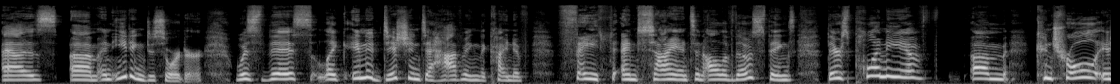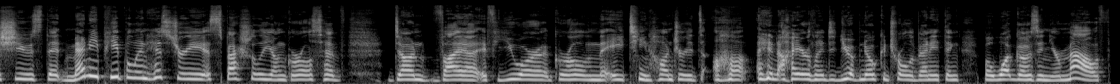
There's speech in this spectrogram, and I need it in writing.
as um, an eating disorder? Was this like, in addition to having the kind of faith and science and all of those things, there's plenty of um, control issues that many people in history, especially young girls, have done via if you are a girl in the 1800s uh, in Ireland and you have no control of anything but what goes in your mouth,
